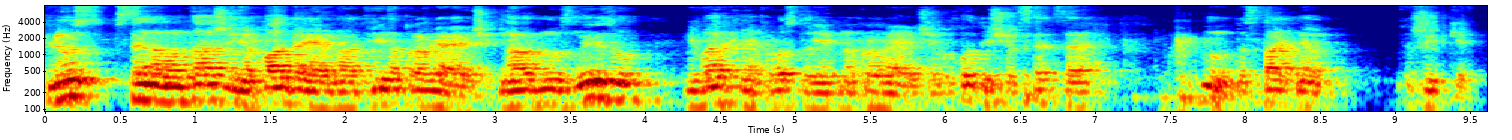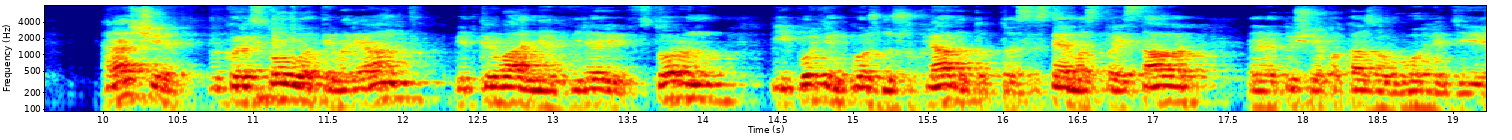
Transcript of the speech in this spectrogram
плюс все навантаження падає на дві направляючі. На одну знизу і верхня просто як направляюча. Виходить, що все це ну, достатньо жидке. Краще використовувати варіант відкривання дверей в сторону і потім кожну шухляду, тобто система Space Tower, е, ту, що я показував в огляді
